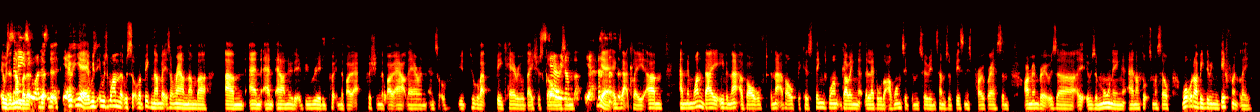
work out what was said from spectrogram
it was It's a number that, one, that- isn't that- it? Yeah. yeah, it was it was one that was sort of a big number. It's a round number, um, and and and I knew that it'd be really putting the boat, out, pushing the boat out there, and, and sort of you talk about big, hairy, audacious scary goals. and- number. Yeah, yeah, exactly. Um, and then one day, even that evolved, and that evolved because things weren't going at the level that I wanted them to in terms of business progress. And I remember it was a it was a morning, and I thought to myself, what would I be doing differently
